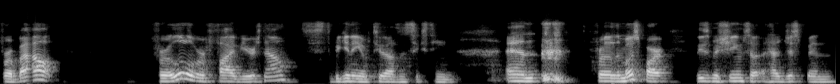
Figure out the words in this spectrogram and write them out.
for about for a little over five years now since the beginning of 2016 and for the most part, these machines have just been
